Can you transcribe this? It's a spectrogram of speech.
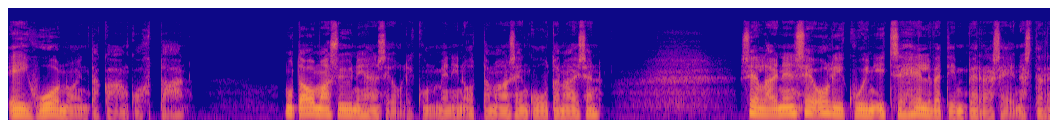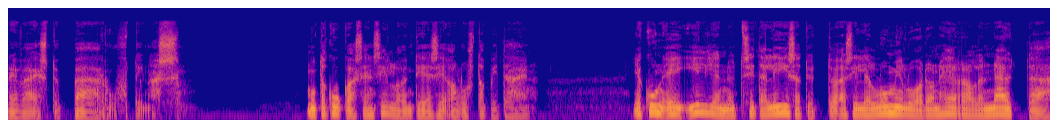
ei huonointakaan kohtaan. Mutta oma syynihän se oli, kun menin ottamaan sen kuutanaisen. Sellainen se oli kuin itse helvetin peräseinästä reväisty pääruhtinas mutta kuka sen silloin tiesi alusta pitäen? Ja kun ei iljennyt sitä liisatyttöä sille lumiluodon herralle näyttää,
